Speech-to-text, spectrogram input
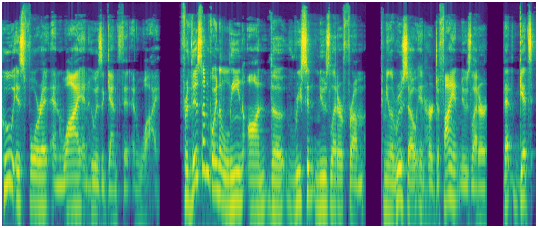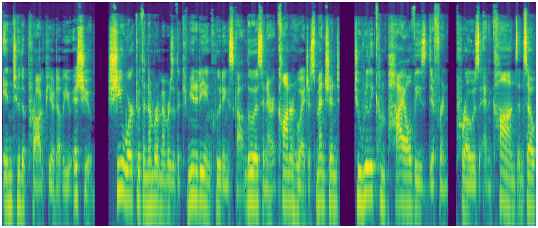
who is for it and why, and who is against it and why? For this, I'm going to lean on the recent newsletter from Camila Russo in her Defiant newsletter that gets into the Prog POW issue. She worked with a number of members of the community, including Scott Lewis and Eric Connor, who I just mentioned, to really compile these different pros and cons. And so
